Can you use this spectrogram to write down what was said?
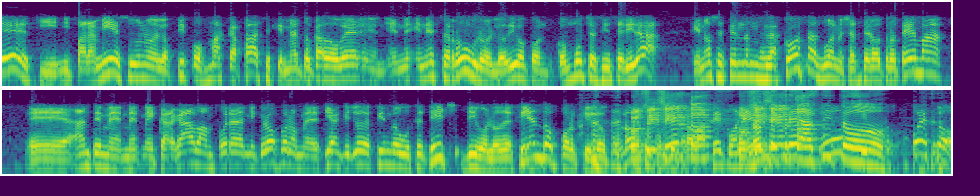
es, y, y para mí es uno de los tipos más capaces que me ha tocado ver en, en- en ese rubro, y lo digo con, con mucha sinceridad. Que no se estén dando las cosas, bueno, ya será otro tema. Eh, antes me, me- me cargaban fuera de micrófono, me decían que yo defiendo a Bucetich. Digo, lo defiendo porque lo conozco, Pues sí, porque cierto. trabajé con Pues él. no te creas, Tito. y por supuesto,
